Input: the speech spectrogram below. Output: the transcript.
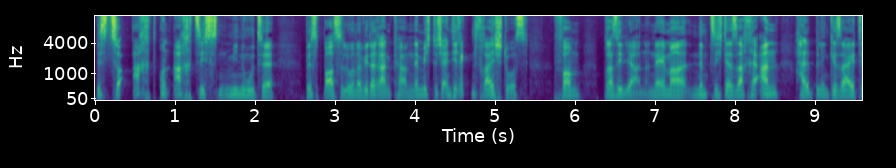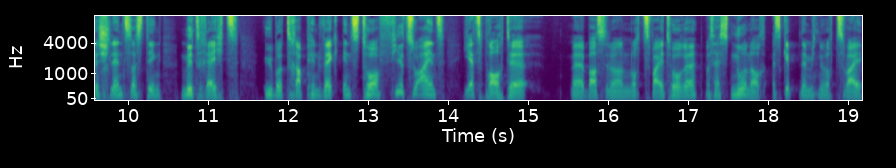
bis zur 88. Minute, bis Barcelona wieder rankam, nämlich durch einen direkten Freistoß vom Brasilianer. Neymar nimmt sich der Sache an, halblinke Seite, schlänzt das Ding mit rechts über Trapp hinweg ins Tor. 4 zu 1. Jetzt brauchte äh, Barcelona noch zwei Tore. Was heißt nur noch? Es gibt nämlich nur noch zwei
